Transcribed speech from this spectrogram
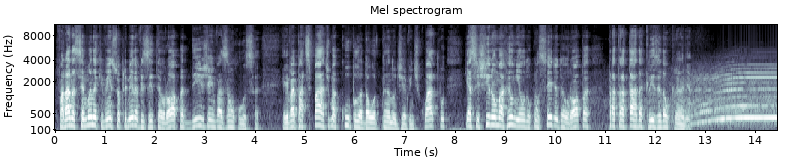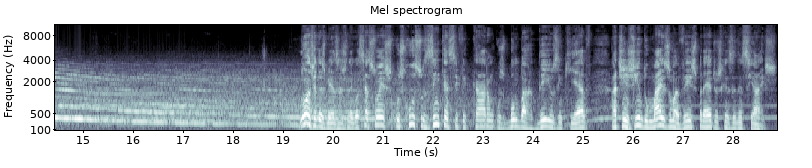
fará na semana que vem sua primeira visita à Europa desde a invasão russa. Ele vai participar de uma cúpula da OTAN no dia 24 e assistir a uma reunião do Conselho da Europa para tratar da crise da Ucrânia. Longe das mesas de negociações, os russos intensificaram os bombardeios em Kiev, atingindo mais uma vez prédios residenciais.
